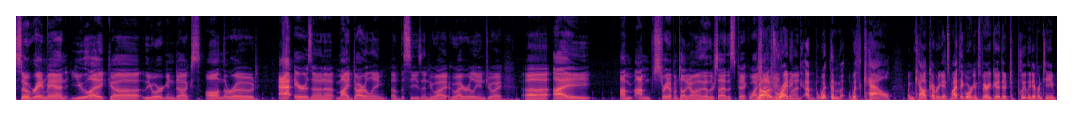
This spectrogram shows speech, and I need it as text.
so Rain Man, you like uh, the Oregon Ducks on the road at Arizona, my darling of the season, who I who I really enjoy. Uh, I. I'm I'm straight up. I'm telling you, I'm on the other side of this pick. Why should Well, I I was change right my mind? ag- uh, with them with Cal when Cal covered against them. I think Oregon's very good. They're a completely different team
